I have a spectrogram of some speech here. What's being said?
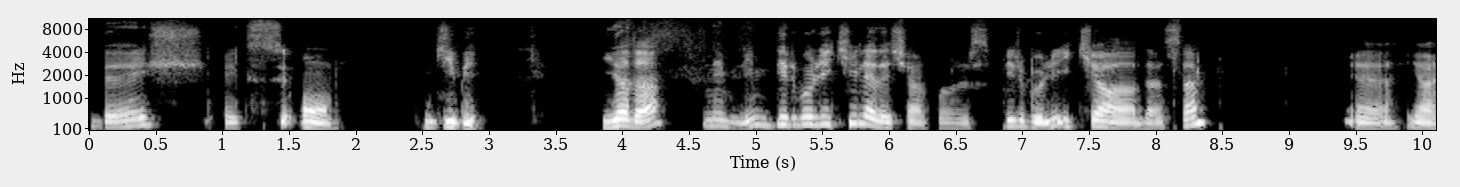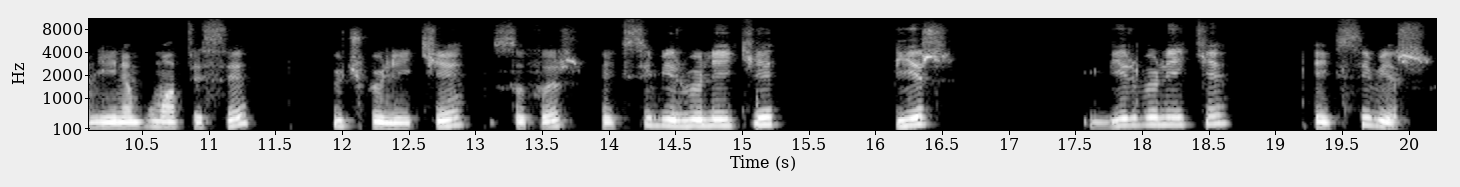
5, eksi 10 gibi. Ya da ne bileyim 1 bölü 2 ile de çarparız. 1 bölü 2a dersem e, yani yine bu matrisi 3 bölü 2, 0, eksi 1 bölü 2, 1, 1 bölü 2, eksi 1.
